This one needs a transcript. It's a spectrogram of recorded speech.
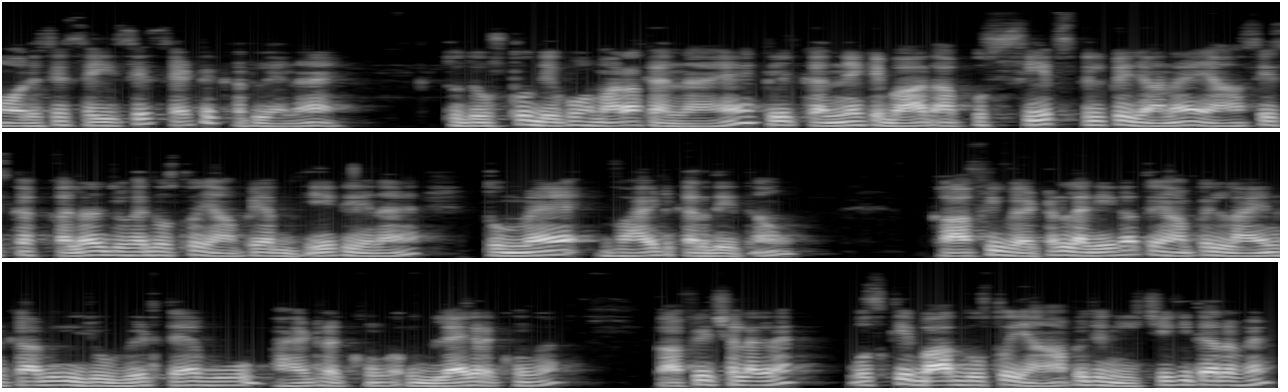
और इसे सही से सेट कर लेना है। तो दोस्तों देखो हमारा करना है। क्लिक करने के बाद आपको सेफ़ फिल पे जाना है। यहाँ से इसका कलर जो है दोस्तों यहाँ पे आप देख लेना है। तो मैं वाइट कर देता हूँ। काफ़ी बेटर लगेगा। तो यहाँ पे लाइन का भी जो विथ है, वो वाइट रखूँगा ब्लैक रखूँगा। काफ़ी अच्छा लग रहा है। उसके बाद दोस्तों, यहाँ पे जो नीचे की तरफ़ है,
